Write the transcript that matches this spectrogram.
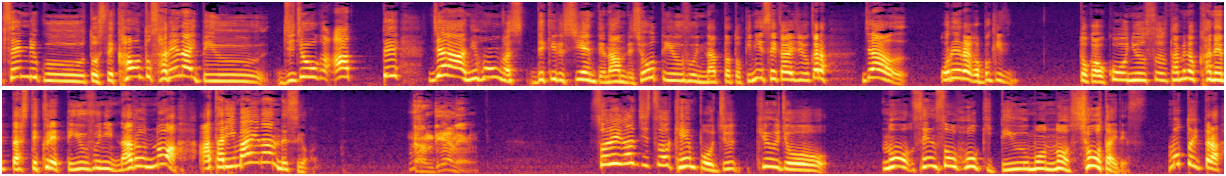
戦力としてカウントされないっていう事情があってじゃあ日本ができる支援って何でしょうっていうふうになった時に世界中からじゃあ俺らが武器とかを購入するための金出してくれっていうふうになるのは当たり前なんですよ。なんでやねん。それが実は憲法9条の戦争放棄っていうものの正体です。もっと言ったら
